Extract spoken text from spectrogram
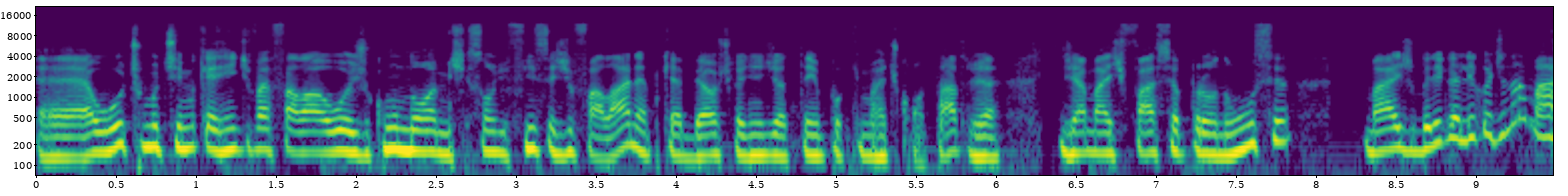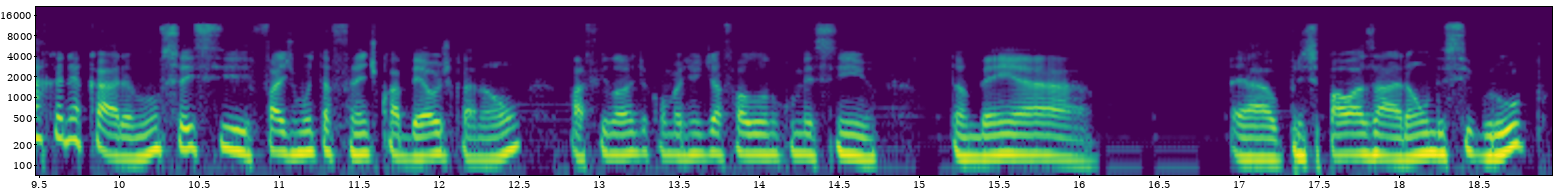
é o último time que a gente vai falar hoje com nomes que são difíceis de falar, né? Porque a Bélgica a gente já tem um pouquinho mais de contato, já, já é mais fácil a pronúncia. Mas briga ali com a Dinamarca, né, cara? Não sei se faz muita frente com a Bélgica, não. A Finlândia, como a gente já falou no comecinho, também é, é o principal azarão desse grupo.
